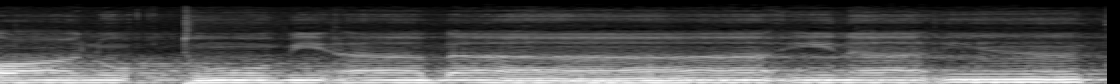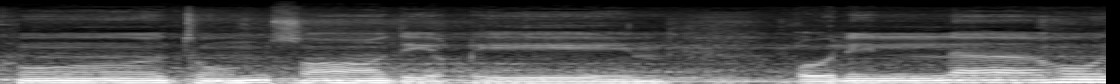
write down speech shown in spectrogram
قالوا ائتوا بآبائنا إن كنتم صادقين. قل الله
